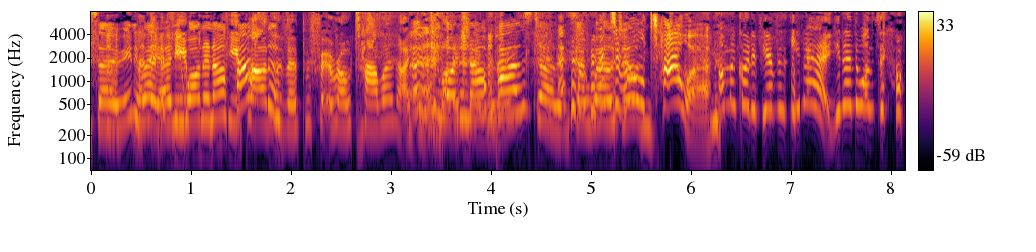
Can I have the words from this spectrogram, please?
So anyway, And then a only few, one and a half few pounds. pounds of a profiterole tower that I can only one demolish and a half over the pounds, darling. So well done. tower. Oh my god! If you ever, you know, you know the ones that oh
